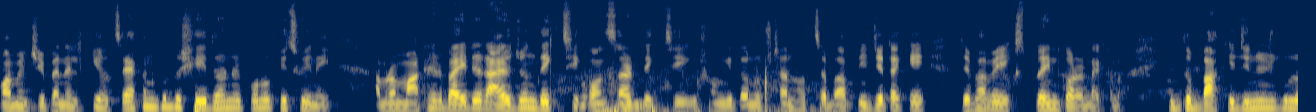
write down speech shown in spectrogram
কমেন্ট্রি প্যানেল কি হচ্ছে এখন কিন্তু সেই ধরনের কোনো কিছুই নেই। আমরা মাঠের বাইরের আয়োজন দেখছি কনসার্ট দেখছি সংগীত অনুষ্ঠান হচ্ছে বা আপনি যেটাকে যেভাবে এক্সপ্লেইন করেন না কেন কিন্তু বাকি জিনিসগুলো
